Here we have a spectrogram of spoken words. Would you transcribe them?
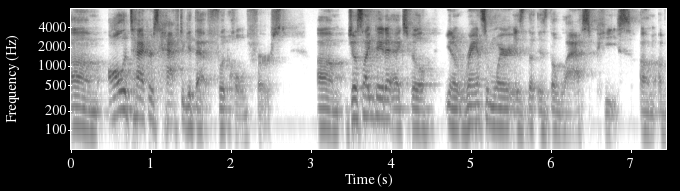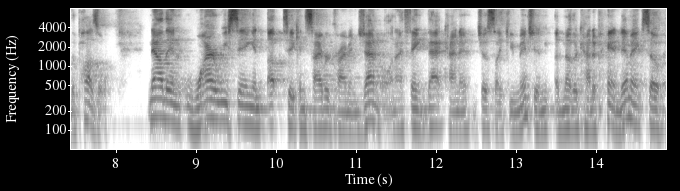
um, all attackers have to get that foothold first. Um, just like data exfil, you know, ransomware is the is the last piece um, of the puzzle. Now, then, why are we seeing an uptick in cybercrime in general? And I think that kind of, just like you mentioned, another kind of pandemic. So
